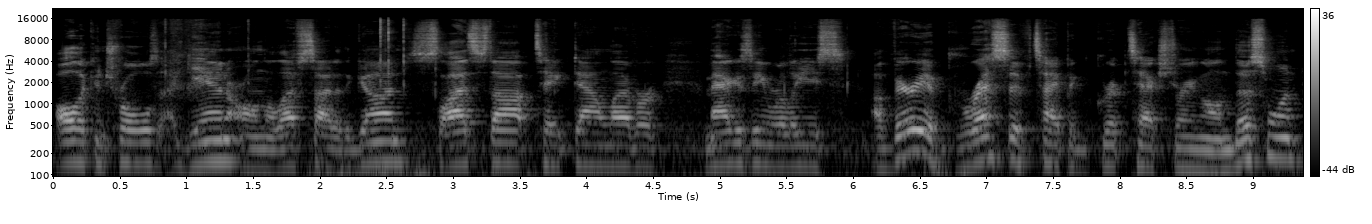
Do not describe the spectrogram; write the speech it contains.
All the controls, again, are on the left side of the gun. Slide stop, takedown lever, magazine release. A very aggressive type of grip texturing on this one.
